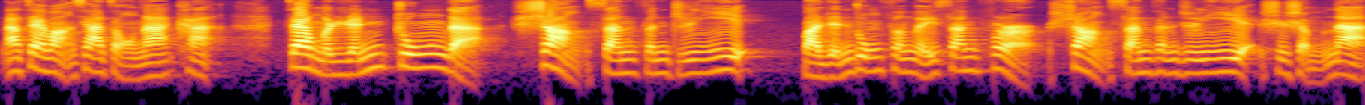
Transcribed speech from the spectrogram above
那再往下走呢，看在我们人中的上三分之一，把人中分为三份儿，上三分之一是什么呢？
